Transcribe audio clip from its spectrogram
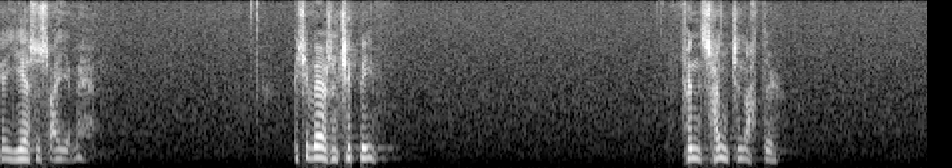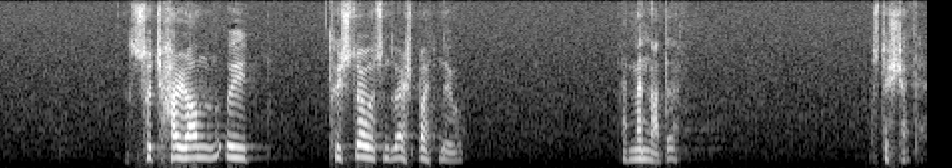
Det Jesus eier med. Ikke være som kippi. Finn sannsyn atter sutt herran i tøystøven som du er spant nu. Jeg menner det. Og styrker det.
